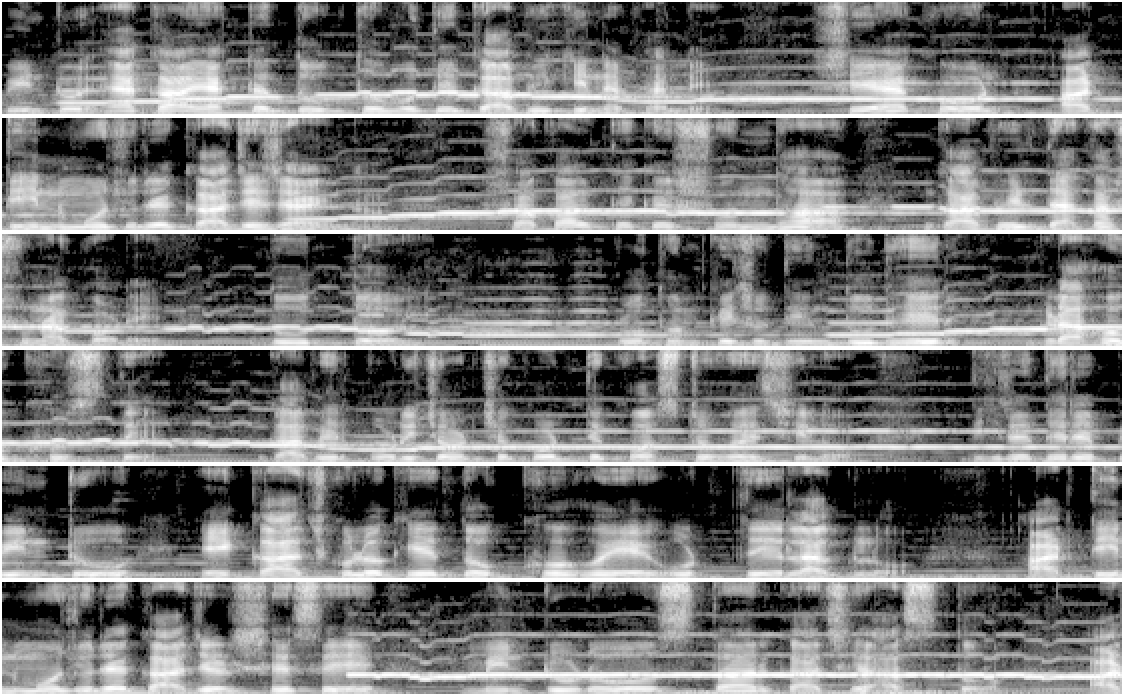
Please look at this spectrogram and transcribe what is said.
পিন্টু একা একটা দুগ্ধবতী গাভী কিনে ফেলে। সে এখন আর দিনমজুরে কাজে যায় না। সকাল থেকে সন্ধ্যা গাভীর দেখাশোনা করে, দুধ দই। প্রথম কিছুদিন দুধের গ্রাহক খুঁজতে, গাভীর পরিচর্যা করতে কষ্ট হয়েছিল। ধীরে ধীরে পিন্টু এই কাজগুলোকে দক্ষ হয়ে উঠতে লাগল। আর দিনমজুরে কাজের শেষে মিন্টু রোজ তার কাছে আসতো আর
